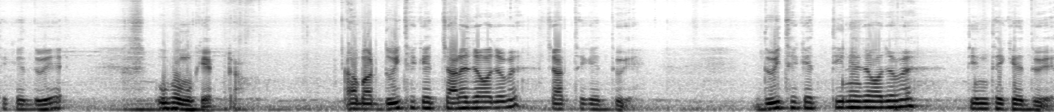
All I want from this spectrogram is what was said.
থেকে দুয়ে উভমুখী একটা। আবার দুই থেকে চারে যাওয়া যাবে, চার থেকে দুয়ে। দুই থেকে তিনে যাওয়া যাবে, তিন থেকে দুয়ে।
